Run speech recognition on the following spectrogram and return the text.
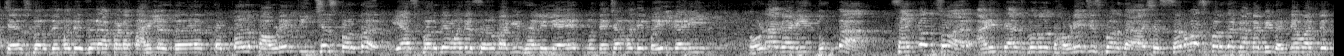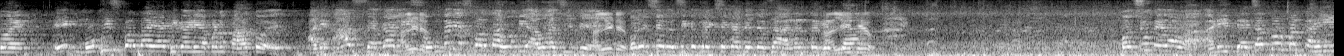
आजच्या या स्पर्धेमध्ये जर आपण पाहिलं तर तब्बल पावणे तीनशे स्पर्धक या स्पर्धेमध्ये सहभागी झालेले आहेत. मग त्याच्यामध्ये बैलगाडी घोडागाडी दुक्का सायकल स्वार आणि त्याचबरोबर धावण्याची स्पर्धा अशा सर्व स्पर्धकांना मी धन्यवाद देतोय. एक मोठी स्पर्धा या ठिकाणी आपण पाहतोय. आणि आज सकाळी. सौंदर्य स्पर्धा होती आवाज इथे. बरेचसे रसिक प्रेक्षकांनी त्याचा आनंद घेतला. पशु मेळावा आणि त्याच्यातून मग काही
